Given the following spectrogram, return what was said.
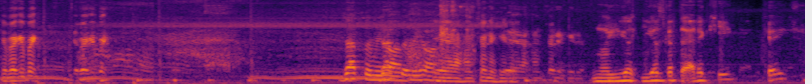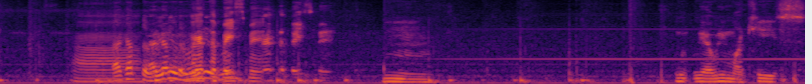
Get back, get back. Get back, get back. He's after me, After huh? me. Yeah, I'm trying to hit it. I'm trying to hit it. No, you got, you guys got the attic key, Cage? Uh, I got the I got video. the I got the video. basement. I got the basement. Hmm. Yeah, we need more keys.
